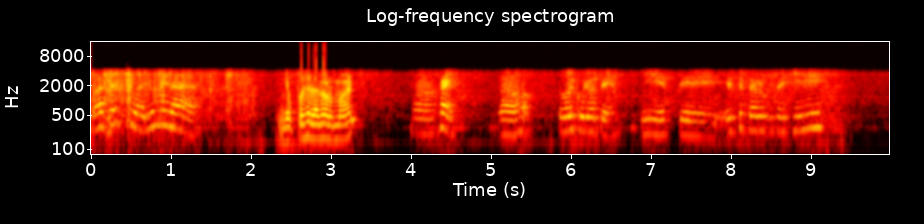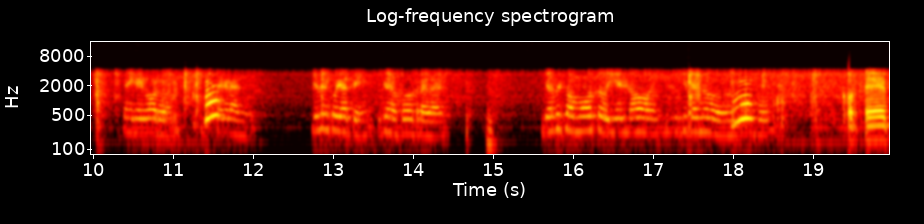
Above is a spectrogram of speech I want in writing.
wata ce wayo da ¿Ya puse la normal? Ajá. hi. Uh, Coyote. Y este, este perro que está aquí, me cae gordo. Está grande. Yo soy un coyote, así que no puedo tragar. Yo soy famoso y él no, estoy quitando tiempo. Corté.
